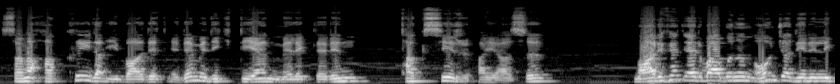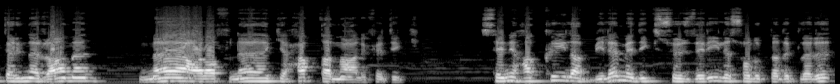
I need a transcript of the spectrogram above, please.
sana hakkıyla ibadet edemedik diyen meleklerin taksir hayası, marifet erbabının onca derinliklerine rağmen مَا عَرَفْنَاكَ hakka marifetik seni hakkıyla bilemedik sözleriyle solukladıkları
